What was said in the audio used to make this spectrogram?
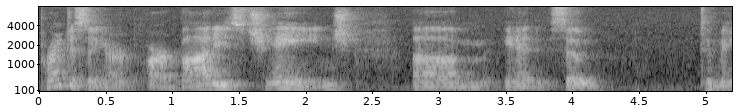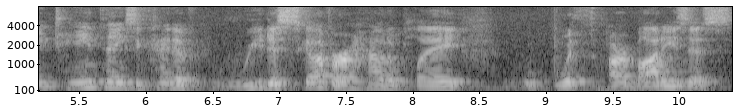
practicing. Our, our bodies change. Um, and so to maintain things and kind of rediscover how to play with our bodies as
